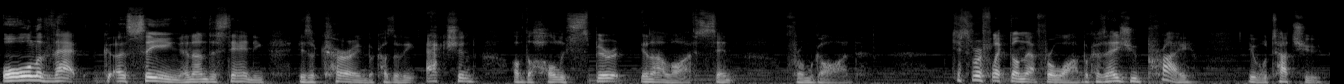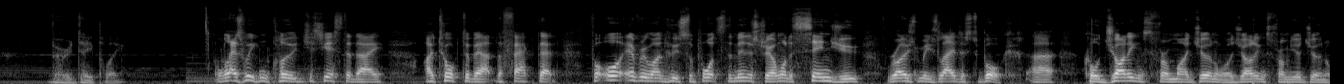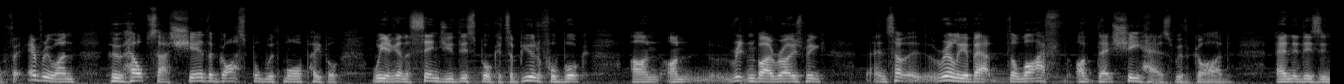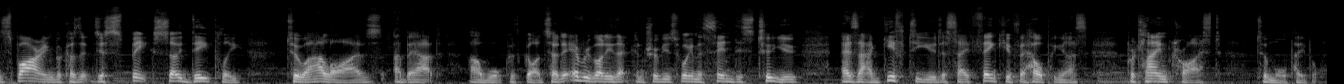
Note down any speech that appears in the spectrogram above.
All of that uh, seeing and understanding is occurring because of the action of the Holy Spirit in our life sent from God. Just reflect on that for a while because as you pray, it will touch you very deeply. Well, as we conclude, just yesterday I talked about the fact that for all everyone who supports the ministry, I want to send you Rosemary's latest book uh, called Jottings from My Journal or Jottings from Your Journal. For everyone who helps us share the gospel with more people, we are going to send you this book. It's a beautiful book on, on written by Rosemary and so really about the life of, that she has with God and it is inspiring because it just speaks so deeply to our lives about our walk with God. So, to everybody that contributes, we're going to send this to you as our gift to you to say thank you for helping us proclaim Christ to more people.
